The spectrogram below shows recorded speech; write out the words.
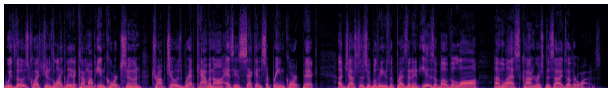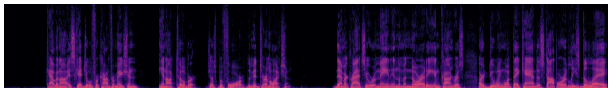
With those questions likely to come up in court soon, Trump chose Brett Kavanaugh as his second Supreme Court pick, a justice who believes the president is above the law unless Congress decides otherwise. Kavanaugh is scheduled for confirmation in October, just before the midterm election. Democrats who remain in the minority in Congress are doing what they can to stop or at least delay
